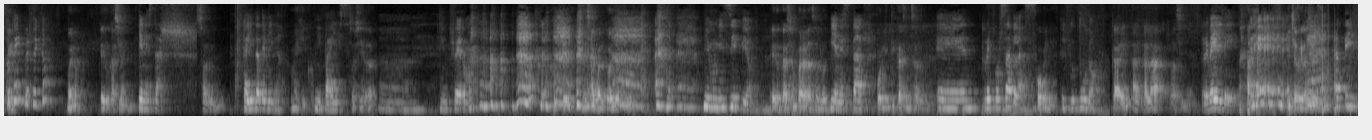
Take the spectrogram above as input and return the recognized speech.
ok, perfecto. Bueno, educación. Bienestar. Salud. Calidad de vida. México. Mi país. Sociedad. Enferma. ok, Mi municipio. Educación para la salud. Bienestar. Políticas en salud. Eh, reforzarlas. Jóvenes. El futuro. Karen Alcalá Racilla rebelde. Muchas gracias. A ti.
